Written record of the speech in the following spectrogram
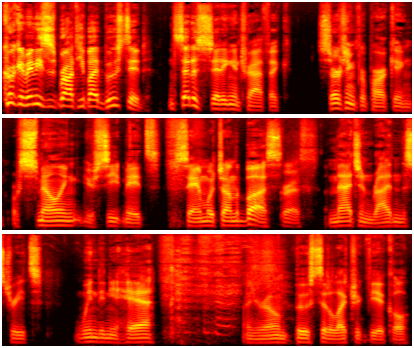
Crooked Minis is brought to you by Boosted. Instead of sitting in traffic, searching for parking, or smelling your seatmate's sandwich on the bus, Gross. imagine riding the streets, wind in your hair, on your own boosted electric vehicle.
